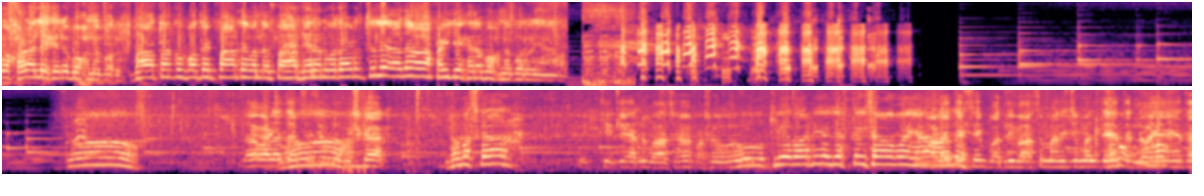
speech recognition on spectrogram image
पखडा लेखेर बस्नु पऱ्यो बाटाको बजेट पार्दै भन्दा पार्दैनन् वडाध्यक्षले आज आफै लेखेर बस्नु पऱ्यो यहाँ। नमस्कार नमस्कार के के गर्नुभएको छ कसो हो? के गर्ने यस्तै छ अब यहाँ बदली भएको छ माने चाहिँ मैले त्यहाँ त नयाँ यहाँ त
